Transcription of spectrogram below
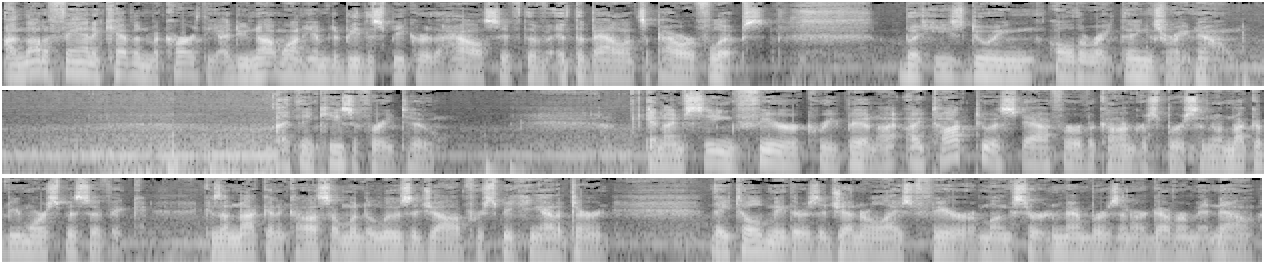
I'm not a fan of Kevin McCarthy. I do not want him to be the Speaker of the House if the if the balance of power flips. But he's doing all the right things right now. I think he's afraid too. And I'm seeing fear creep in. I, I talked to a staffer of a congressperson. I'm not going to be more specific because I'm not going to cause someone to lose a job for speaking out of turn they told me there's a generalized fear among certain members in our government now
